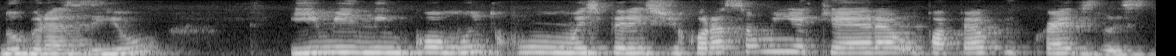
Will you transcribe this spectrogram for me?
no Brasil, e me linkou muito com uma experiência de coração minha, que era o papel que o Craigslist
